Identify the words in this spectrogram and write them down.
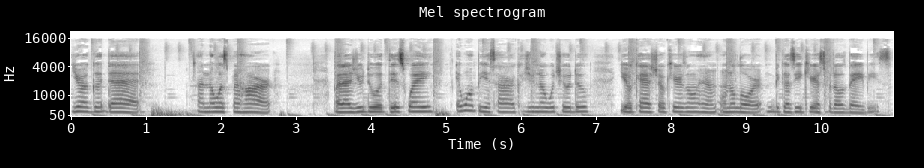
You're a good dad. I know it's been hard. But as you do it this way, it won't be as hard because you know what you'll do? You'll cast your cares on Him, on the Lord, because He cares for those babies.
